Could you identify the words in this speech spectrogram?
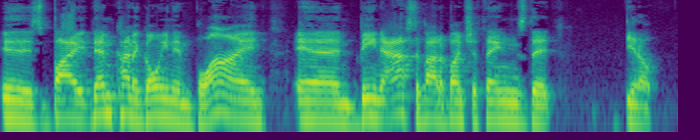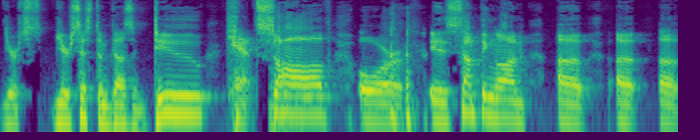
is by them kind of going in blind and being asked about a bunch of things that you know your your system doesn't do, can't solve, or is something on a a, a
